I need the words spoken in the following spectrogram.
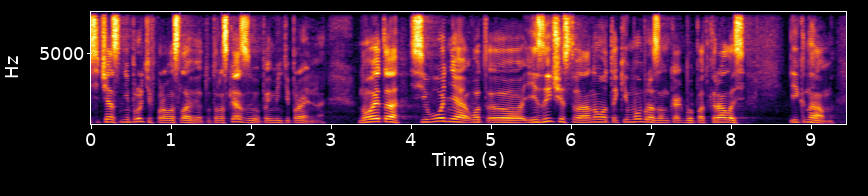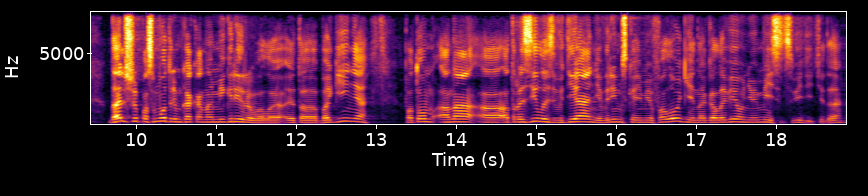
сейчас не против православия тут рассказываю, поймите правильно, но это сегодня вот э, язычество, оно вот таким образом как бы подкралось и к нам. Дальше посмотрим, как она мигрировала, эта богиня. потом она а, отразилась в Диане, в римской мифологии, на голове у нее месяц, видите, да?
